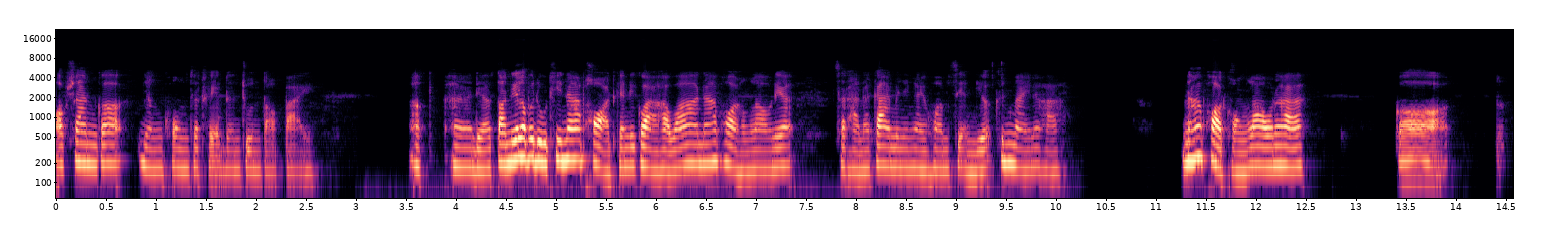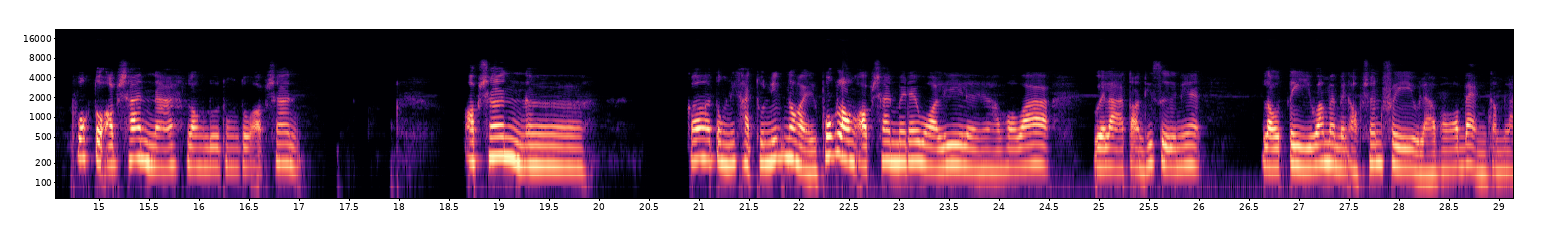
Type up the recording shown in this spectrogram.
ออปชันก็ยังคงจะเทรดเดือนจูนต่อไปเดี๋ยวตอนนี้เราไปดูที่หน้าพอร์ตกันดีกว่าค่ะว่าหน้าพอร์ตของเราเนี่ยสถานการณ์เป็นยังไงความเสี่ยงเยอะขึ้นไหมนะคะ หน้าพอร์ตของเรานะคะ ก็พวกตัวออปชันนะลองดูตรงตัวออปชันออปชันเอ่อก็ตรงนี้ขัดทุนนิดหน่อย พวกลองออปชันไม่ได้วอลลี่เลยนะคะ เพราะว่าเวลาตอนที่ซื้อเนี่ย เราตีว่ามันเป็นออปชั่นฟรีอยู่แล้ว เพราะว่าแบ่งกำไร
